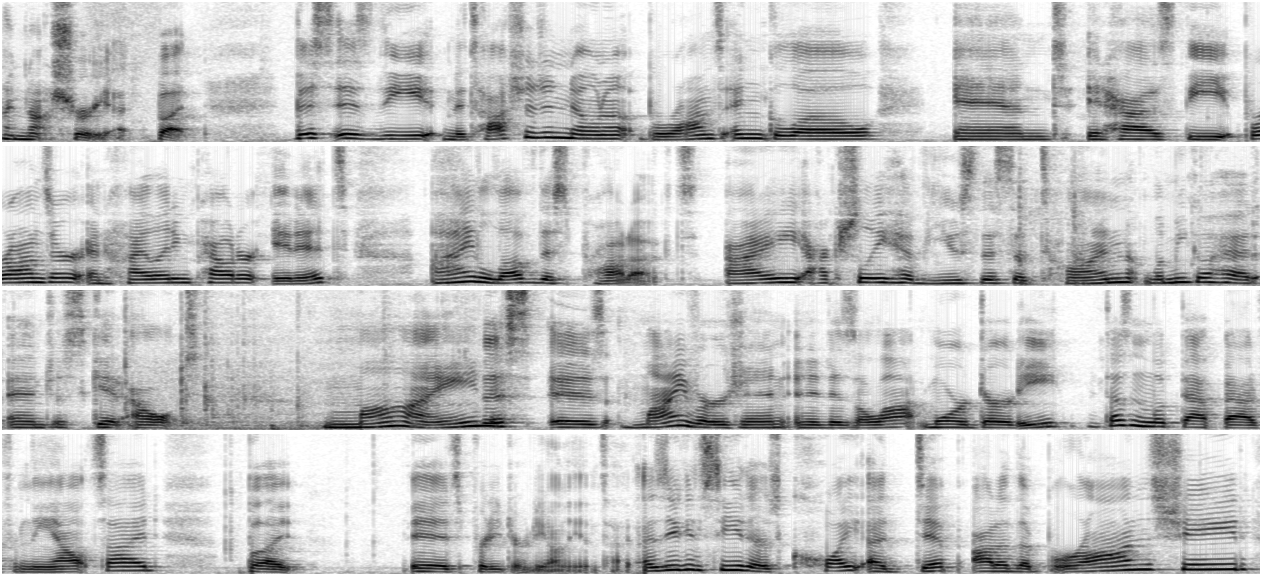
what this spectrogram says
I'm not sure yet, but this is the Natasha Denona Bronze and Glow and it has the bronzer and highlighting powder in it. I love this product. I actually have used this a ton. Let me go ahead and just get out mine. This is my version and it is a lot more dirty. It doesn't look that bad from the outside, but it's pretty dirty on the inside. As you can see, there's quite a dip out of the bronze shade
